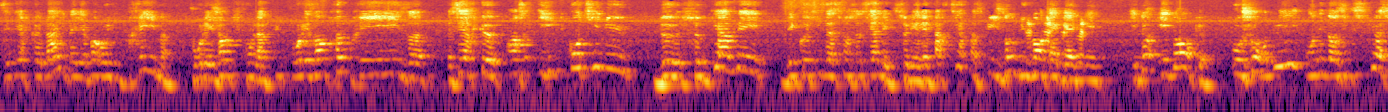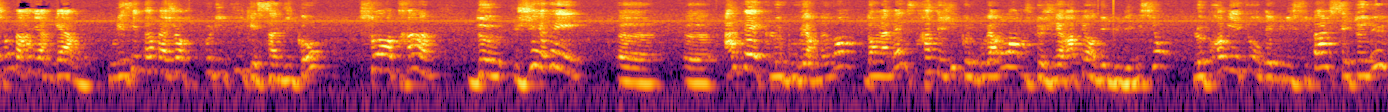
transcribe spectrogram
c'est-à-dire que là, il va y avoir une prime pour les gens qui font la pub pour les entreprises. C'est-à-dire qu'ils continuent de se gaver des cotisations sociales et de se les répartir parce qu'ils ont du manque à gagner. Et donc, et donc aujourd'hui, on est dans une situation d'arrière-garde où les états-majors politiques et syndicaux sont en train de gérer euh, euh, avec le gouvernement dans la même stratégie que le gouvernement. Parce que je l'ai rappelé en début d'émission, le premier tour des municipales s'est tenu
